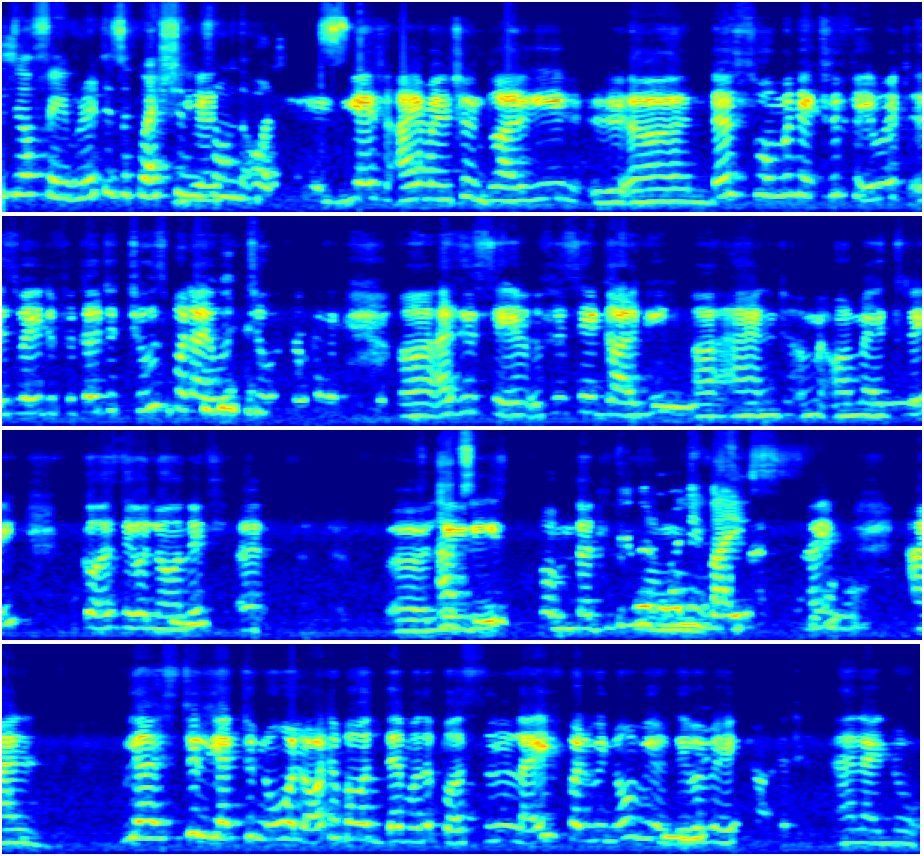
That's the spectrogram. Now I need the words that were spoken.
is your favorite is a question Yes. from the audience Yes, I mentioned Gargi. Uh, there's so many actually favorites. It's very difficult to choose, but I would choose. Okay, uh, as you say, if you say Gargi uh, and um, or Maitri, because they were learned uh, uh, ladies Absolutely. from that they were really wise time, and we are still yet to know a lot about them or the personal life, but we know we, they were very learned, and I know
